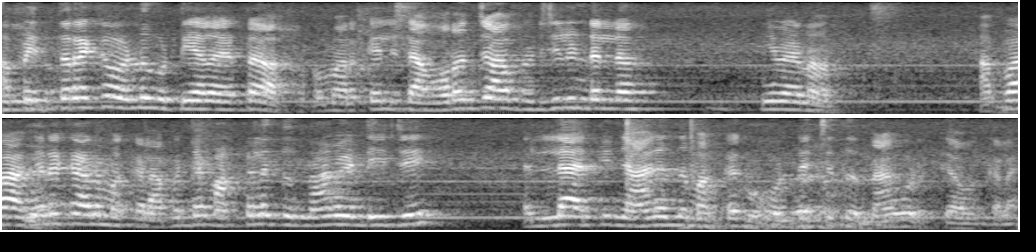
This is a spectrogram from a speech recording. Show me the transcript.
അപ്പം ഇത്രയൊക്കെ ഉള്ളു കുട്ടികളെ കേട്ടോ അപ്പം മറക്കല്ലിട്ട്. ഓറഞ്ച് ആ ഫ്രിഡ്ജിലുണ്ടല്ലോ ഇനി വേണോ? അപ്പം അങ്ങനെയൊക്കെയാണ് മക്കൾ അപ്പം എന്റെ മക്കളെ തിന്നാൻ വേണ്ടിയിട്ട് എല്ലാവർക്കും ഞാനിന്ന് മക്കൾക്ക് കൊണ്ടുവച്ച് തിന്നാൻ കൊടുക്കുക മക്കളെ.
